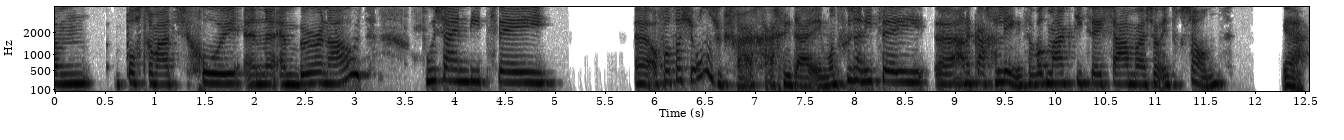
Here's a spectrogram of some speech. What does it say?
um, posttraumatische groei en, en burn-out. Hoe zijn die twee of wat was je onderzoeksvraag eigenlijk daarin? Want hoe zijn die twee aan elkaar gelinkt? En wat maakt die twee samen zo interessant? Ja,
